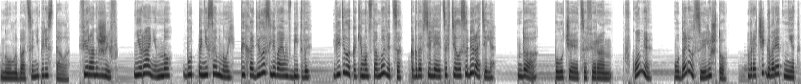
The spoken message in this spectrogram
но улыбаться не перестала. «Ферран жив. Не ранен, но будто не со мной. Ты ходила с Леваем в битвы?» Видела, каким он становится, когда вселяется в тело собирателя?» «Да. Получается, Ферран в коме? Ударился или что?» «Врачи говорят нет.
